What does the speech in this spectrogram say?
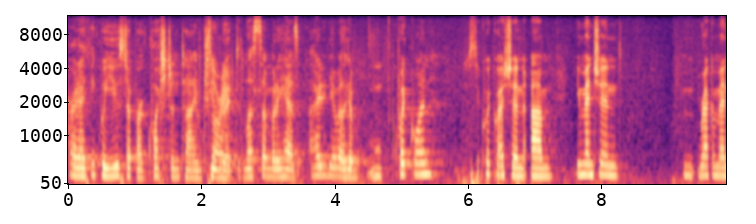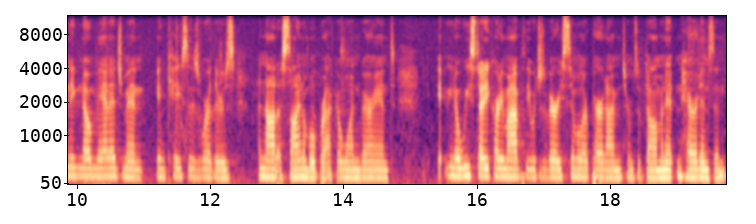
All right, I think we used up our question time too, Sorry. Rick, unless somebody has, Heidi, do you have like a quick one? Just a quick question. Um, you mentioned recommending no management in cases where there's a not assignable BRCA1 variant. You know, we study cardiomyopathy, which is a very similar paradigm in terms of dominant inheritance and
